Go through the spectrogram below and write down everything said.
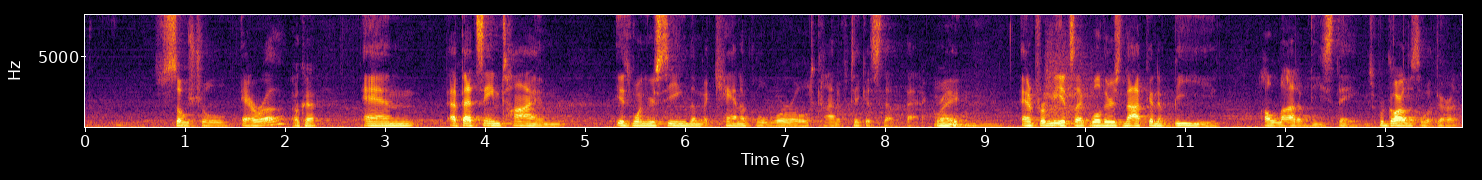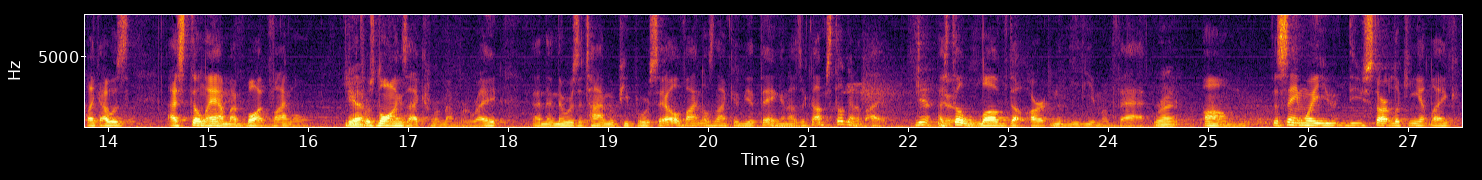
social era. Okay. And at that same time is when you're seeing the mechanical world kind of take a step back, right? Mm. And for me, it's like, well, there's not going to be a lot of these things, regardless of what they're like. I was, I still am. I bought vinyl Yeah. for as long as I can remember, right? And then there was a time when people would say, "Oh, vinyl's not going to be a thing," and I was like, "I'm still going to buy it. Yeah. I Yeah. still love the art and the medium of that." Right. Um, the same way you you start looking at like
